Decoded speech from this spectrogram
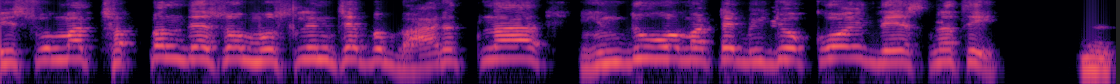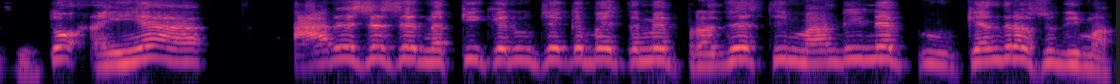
વિશ્વમાં છપ્પન દેશો મુસ્લિમ છે પણ ભારતના હિન્દુઓ માટે બીજો કોઈ દેશ નથી. તો અહીંયા આરએસએસ નક્કી કર્યું છે કે ભાઈ તમે પ્રદેશથી માંડીને કેન્દ્ર સુધીમાં.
